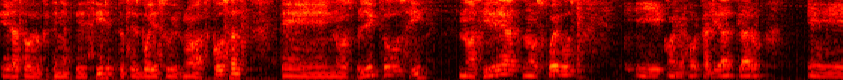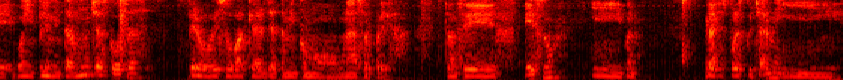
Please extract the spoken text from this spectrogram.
era todo lo que tenía que decir, entonces voy a subir nuevas cosas, eh, nuevos proyectos, sí, nuevas ideas, nuevos juegos y con mejor calidad, claro. Eh, voy a implementar muchas cosas, pero eso va a quedar ya también como una sorpresa. Entonces, eso, y bueno, gracias por escucharme y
